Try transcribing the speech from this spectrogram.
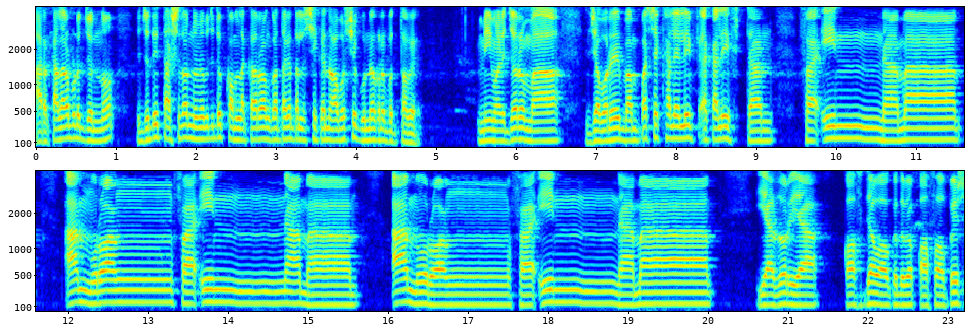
আর কালার বোর্ডের জন্য যদি তার সাথে নুনের যদি কমলা কালার অঙ্ক থাকে, তাহলে সেখানে অবশ্যই গুণা করে পড়তে হবে। মিমারি জর মা জবরের বাম পাশে খালি আলিফ একালিফ টান। ফা ইন নামা আমরং ফা ইন নামা ইয়াজর ইয়া কফ যা ওয়াওকে দেবে কফ আও পেশ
